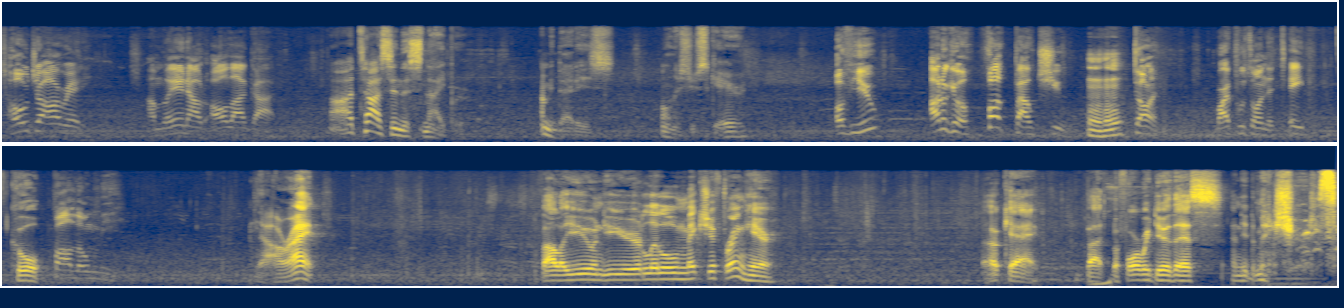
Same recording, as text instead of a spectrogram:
Told you already. I'm laying out all I got. Ah, toss in the sniper. I mean, that is, unless you're scared. Of you? I don't give a fuck about you. Mm-hmm. Done. Rifles on the table. Cool. Follow me. All right. Follow you into your little makeshift ring here. Okay. But before we do this, I need to make sure to save.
